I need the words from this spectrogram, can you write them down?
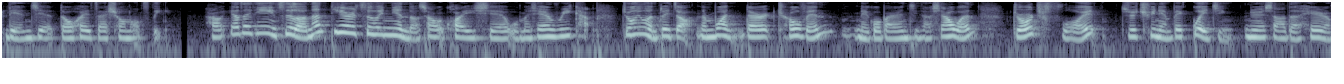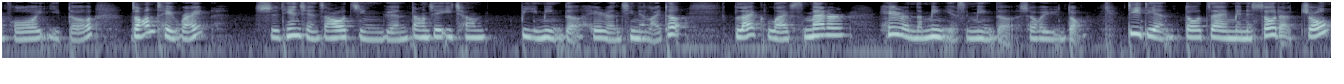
连接都会在 show notes 里。好，要再听一次了。那第二次会念的稍微快一些。我们先 recap 中英文对照。Number one, Derek Chauvin，美国白人警察肖文；George Floyd，就是去年被跪警虐杀的黑人弗洛伊德；Dante Wright。十天前遭警员当街一枪毙命的黑人青年莱特，Black Lives Matter，黑人的命也是命的社会运动，地点都在 Minnesota 州，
